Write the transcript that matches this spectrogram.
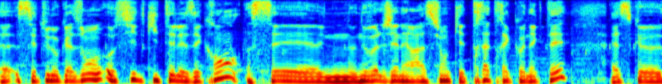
Euh, c'est une occasion aussi de quitter les écrans. C'est une nouvelle génération qui est très très connectée. Est-ce que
